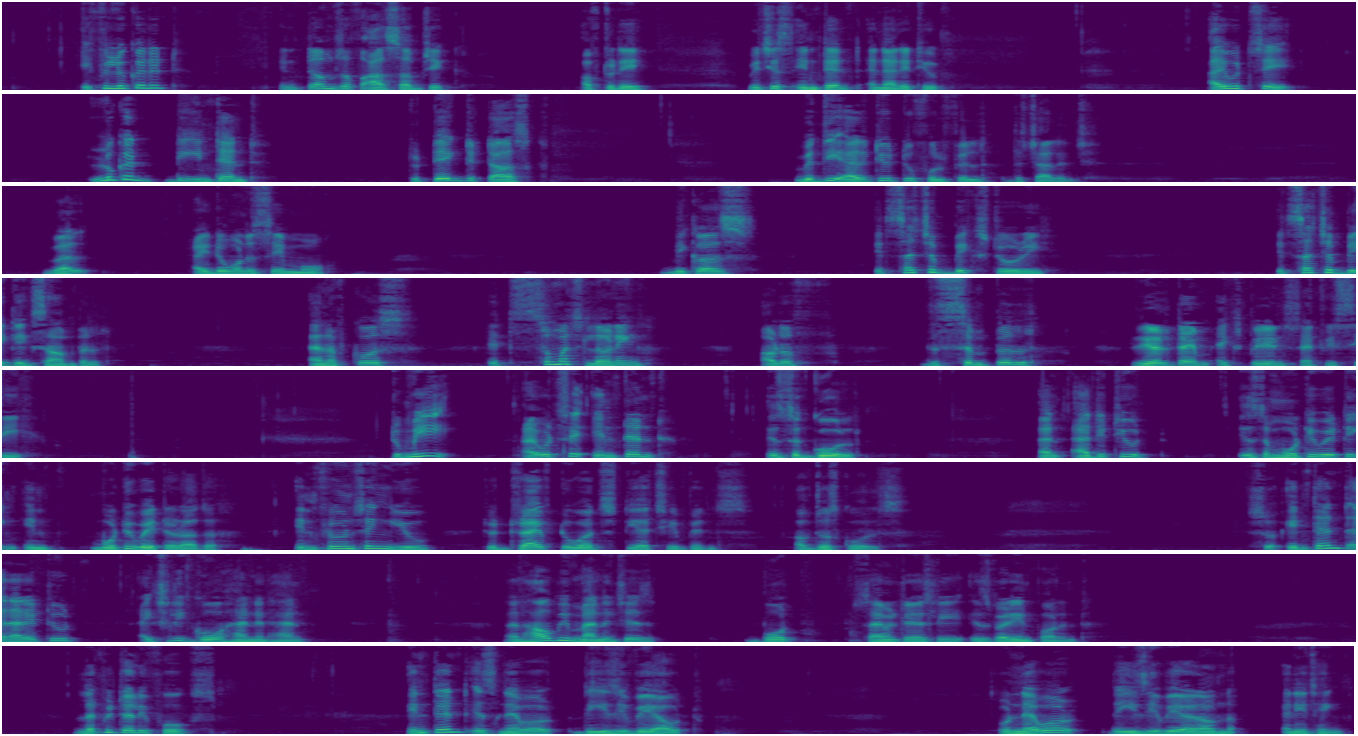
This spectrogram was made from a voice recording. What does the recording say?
if you look at it in terms of our subject of today, which is intent and attitude, I would say look at the intent to take the task with the attitude to fulfill the challenge. Well, I don't want to say more because it's such a big story, it's such a big example, and of course, it's so much learning out of this simple real time experience that we see. To me, I would say intent is the goal and attitude is the motivating in motivator rather influencing you to drive towards the achievements of those goals. So intent and attitude actually go hand in hand. And how we manage both simultaneously is very important. Let me tell you folks intent is never the easy way out or never the easy way around anything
